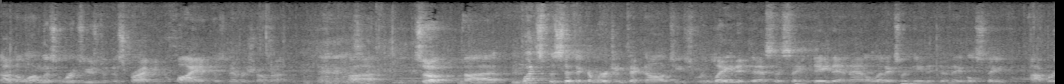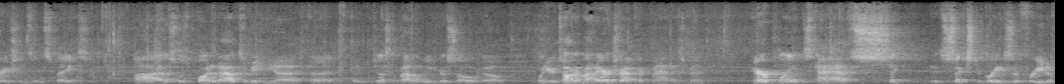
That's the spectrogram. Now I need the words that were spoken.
uh, the long list of words used to describe me, quiet, has never shown up. Uh, so, uh, what specific emerging technologies related to SSA data and analytics are needed to enable state operations in space? Uh, as was pointed out to me uh, just about a week or so ago, when you're talking about air traffic management, airplanes have six, six degrees of freedom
